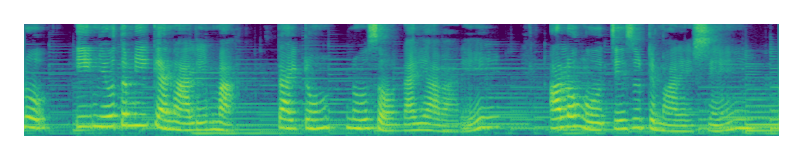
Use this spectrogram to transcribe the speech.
လို့ဤမျိုးသမီးကန္နာလေးမှာ တိုက်တွန်းနှိုးဆော်လိုက်ရပါတယ်အားလုံးကိုကျေးဇူးတင်ပါတယ်ရှင်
